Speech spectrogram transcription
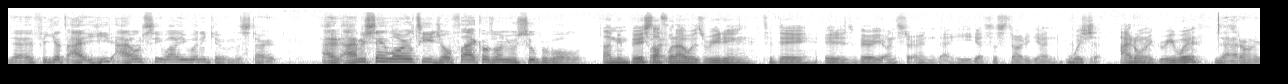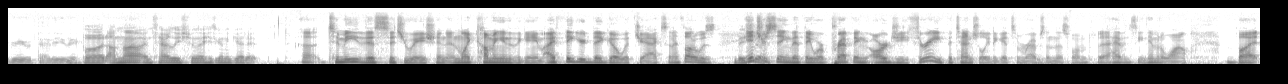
Yeah, if he gets, I he, I don't see why you wouldn't give him the start. I, I understand loyalty. Joe Flacco's won you a Super Bowl. I mean, based off what I was reading today, it is very uncertain that he gets to start again, which I don't agree with. Yeah, I don't agree with that either. But I'm not entirely sure that he's gonna get it. Uh, to me, this situation and like coming into the game, I figured they'd go with Jackson. I thought it was They should. interesting that they were prepping RG3 potentially to get some reps in this one. I haven't seen him in a while, but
